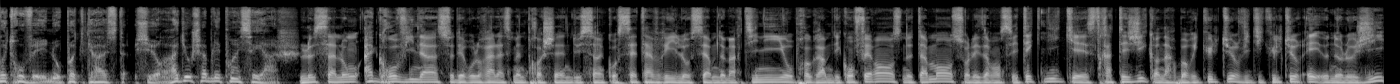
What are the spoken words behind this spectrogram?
Retrouvez nos podcasts sur radiochablais.ch. Le salon Agrovina se déroulera la semaine prochaine du 5 au 7 avril au Cerme de Martigny, au programme des conférences notamment sur les avancées techniques et stratégiques en arboriculture, viticulture et œnologie.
